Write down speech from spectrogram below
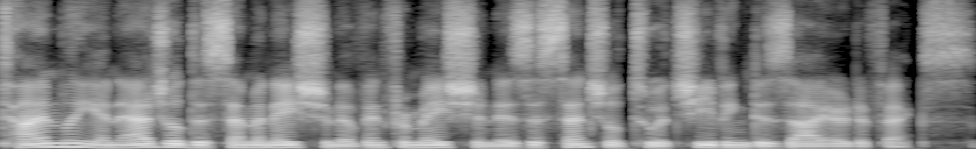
Timely and agile dissemination of information is essential to achieving desired effects.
